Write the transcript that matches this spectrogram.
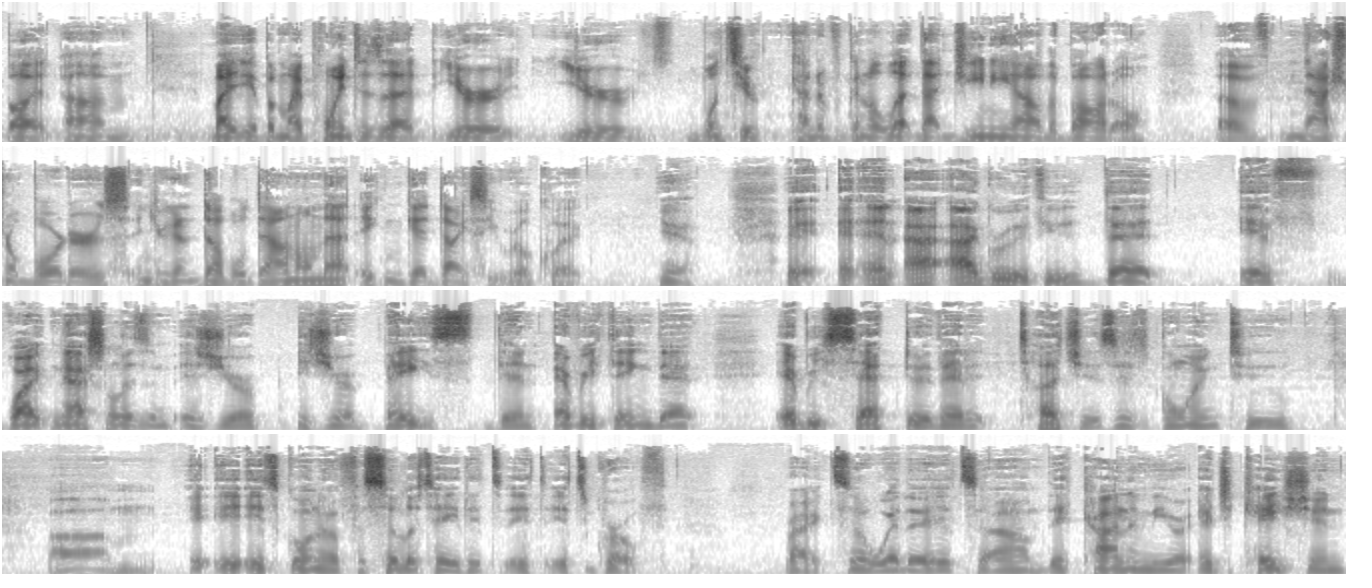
but um, my yeah, but my point is that you're you're once you're kind of going to let that genie out of the bottle of national borders and you're going to double down on that, it can get dicey real quick. Yeah, and I, I agree with you that if white nationalism is your is your base, then everything that every sector that it touches is going to um, it, it's going to facilitate its, its, its growth, right? So whether it's um, the economy or education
